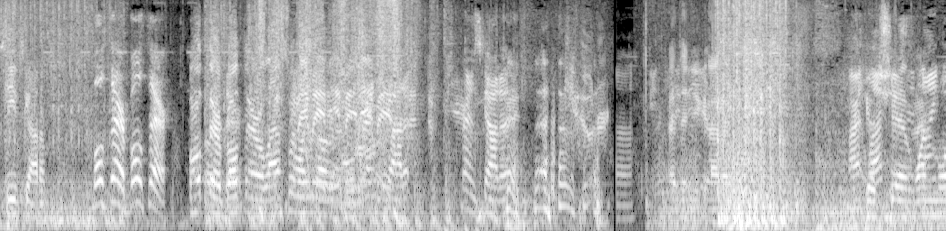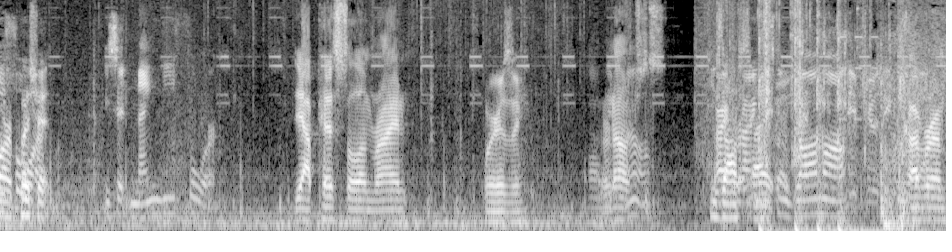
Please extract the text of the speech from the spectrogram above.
Steve's got him. Both there, both there. Both there, both there. Last one, aim, aim, aim, aim, Brandon's aim, got it. Brandon's got it. aim. And then you got it. Alright, Good shit. one's at One more. Push it. He's at 94. Yeah, pistol him, Ryan. Where is he? I don't know. Just He's Alright, off Brian's site. gonna draw him off. cover him.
